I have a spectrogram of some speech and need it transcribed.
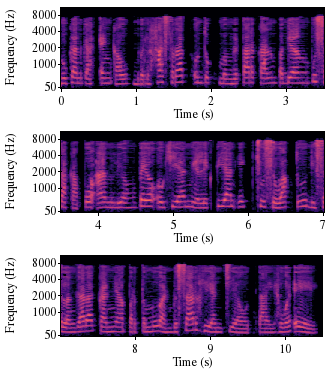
Bukankah engkau berhasrat untuk menggetarkan pedang pusaka Poan Leong Teo Okian milik Tian Ik Chu sewaktu diselenggarakannya pertemuan besar Hian Chiao Tai Hwee?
